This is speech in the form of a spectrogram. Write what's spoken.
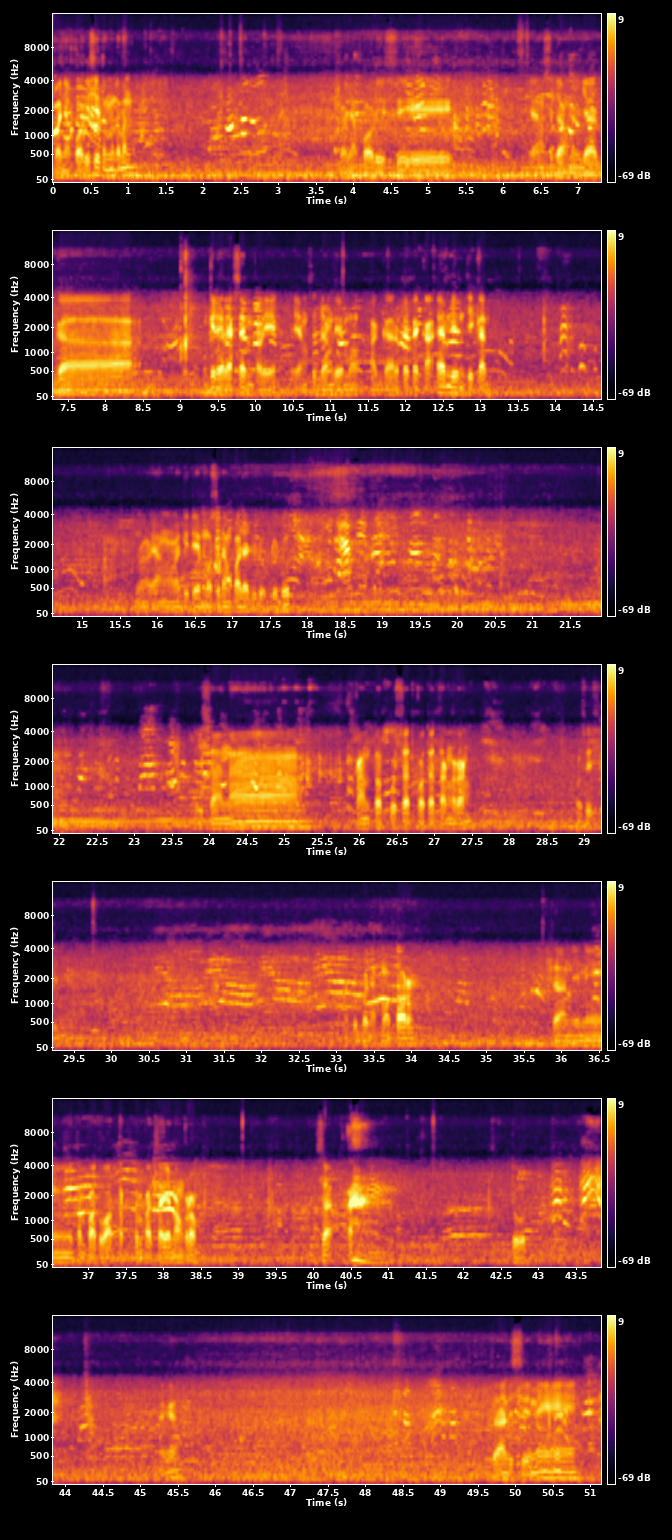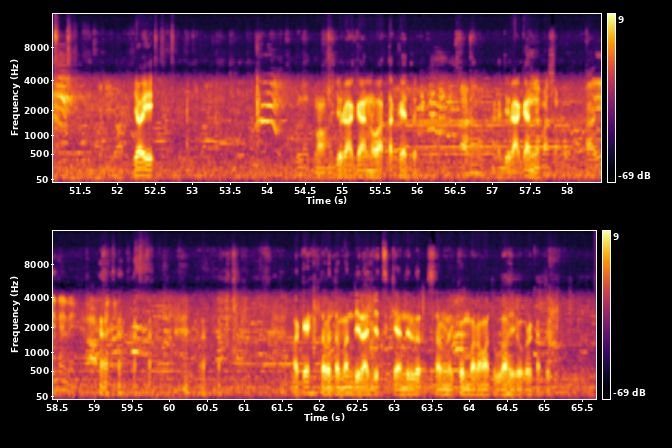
banyak polisi teman-teman. Banyak polisi yang sedang menjaga mungkin LSM kali ya yang sedang demo agar PPKM dihentikan. Nah, yang lagi demo sedang pada duduk-duduk. Nah, di sana kantor pusat kota Tangerang posisinya. Itu banyak motor. Dan ini tempat warteg tempat saya nongkrong. Bisa. Tuh. Ya kan? Dan di sini yoi. Mau juragan warteg ya tuh Aduh, Nah, juragan masuk ke ini nih. Oke, teman-teman dilanjut sekian dulu. Assalamualaikum warahmatullahi wabarakatuh.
